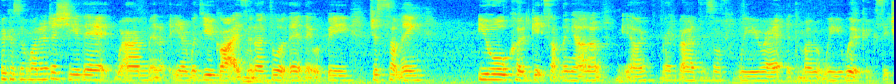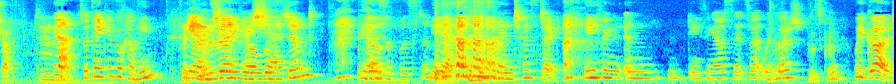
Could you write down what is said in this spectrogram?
because I wanted to share that um, and, you know, with you guys. And I thought that that would be just something you all could get something out of, you know, regardless of where you're at at the moment, where you work, etc. Yeah, so thank you for coming, Thank Yeah, you. we really sharing your appreciate wisdom. Pearls of wisdom. Yeah, fantastic. Anything and anything else? That's it. We're good. That's good. We're good.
